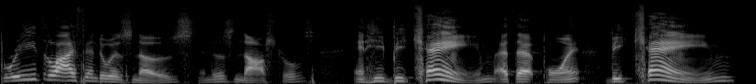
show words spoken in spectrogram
breathed life into his nose, into his nostrils, and he became, at that point, became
